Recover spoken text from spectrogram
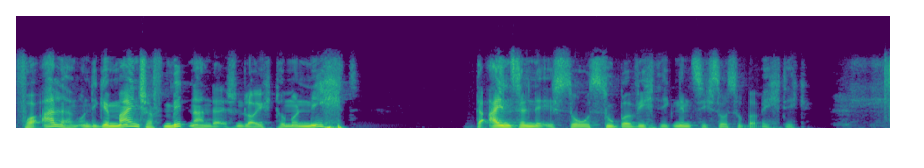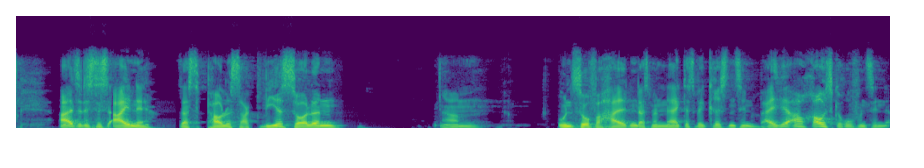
Vor allem, und die Gemeinschaft miteinander ist ein Leuchtturm und nicht der Einzelne ist so super wichtig, nimmt sich so super wichtig. Also das ist das eine, dass Paulus sagt, wir sollen ähm, uns so verhalten, dass man merkt, dass wir Christen sind, weil wir auch rausgerufen sind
